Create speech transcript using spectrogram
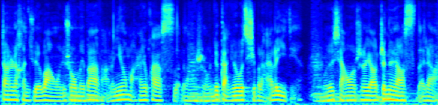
当时很绝望，我就说我没办法了，因为我马上就快要死了。当时我就感觉我起不来了，已经，我就想我是要真的要死在这儿。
